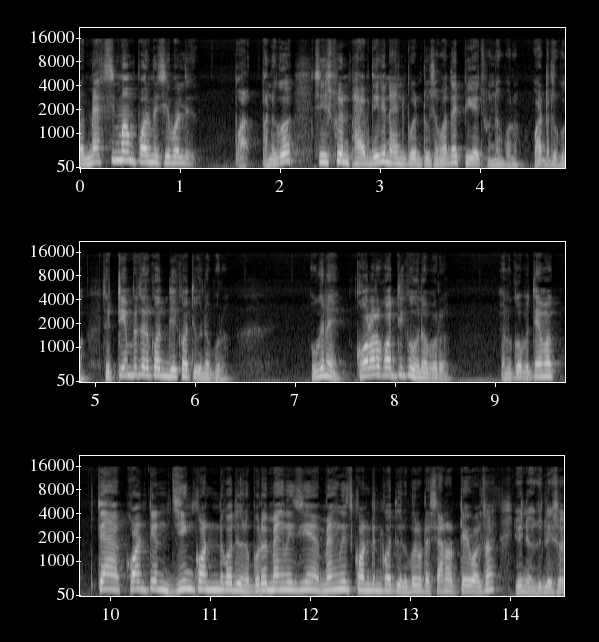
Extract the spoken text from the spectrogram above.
र म्याक्सिमम् पर्मिसिबल भनेको सिक्स पोइन्ट फाइभदेखि नाइन पोइन्ट टूसम्म चाहिँ पिएच हुनु पऱ्यो वाटरको त्यो टेम्परेचर कतिदेखि कति हुनु पऱ्यो हो कि नै? कलर कतिको हुनु पऱ्यो भनेको अब त्यहाँ त्यहाँ कन्टेन्ट जिङ्क कन्टेन्ट कति हुनु पऱ्यो म्याग्नेजियम म्याग्नेज कन्टेन्ट कति हुनु पऱ्यो एउटा सानो टेबल छ। यो नि हजुरले यसो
